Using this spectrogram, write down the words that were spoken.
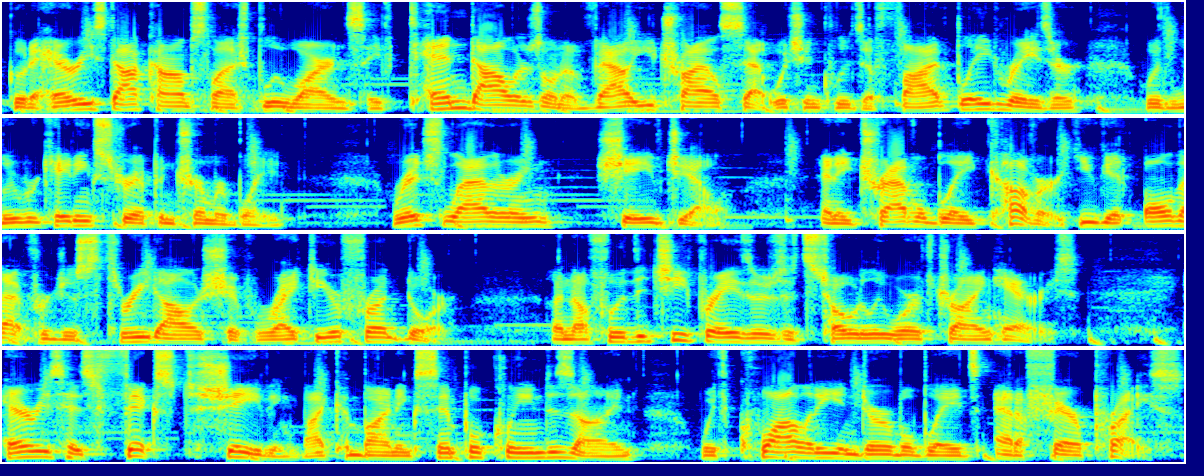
Go to harrys.com slash bluewire and save $10 on a value trial set, which includes a five-blade razor with lubricating strip and trimmer blade, rich lathering shave gel, and a travel blade cover. You get all that for just $3 shipped right to your front door. Enough with the cheap razors, it's totally worth trying Harry's. Harry's has fixed shaving by combining simple, clean design with quality and durable blades at a fair price.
